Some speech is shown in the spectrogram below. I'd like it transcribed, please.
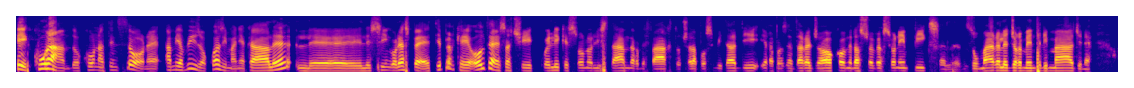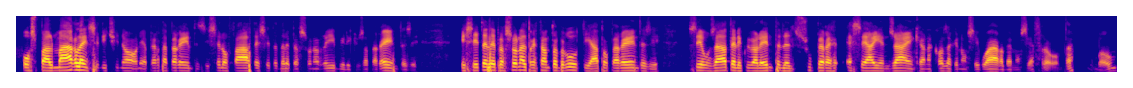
e curando con attenzione, a mio avviso quasi maniacale, le, le, singoli aspetti, perché oltre ad esserci quelli che sono gli standard de facto, cioè la possibilità di rappresentare il gioco nella sua versione in pixel, zoomare leggermente l'immagine o spalmarla in 16 noni, aperta parentesi, se lo fate siete delle persone orribili, chiusa parentesi, e siete delle persone altrettanto brutti, apro parentesi, se usate l'equivalente del super SI Engine, che è una cosa che non si guarda, non si affronta, boh,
